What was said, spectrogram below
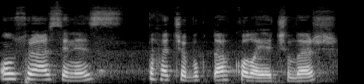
Un sürerseniz daha çabuk daha kolay açılır.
